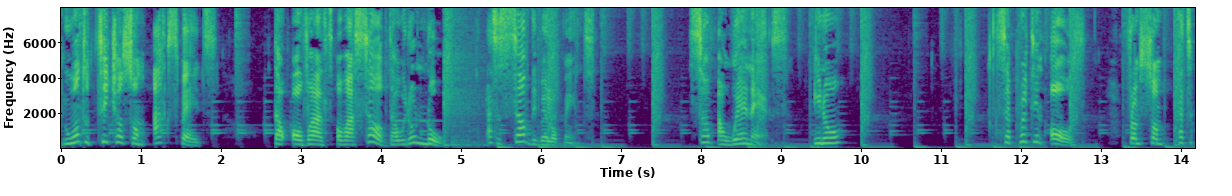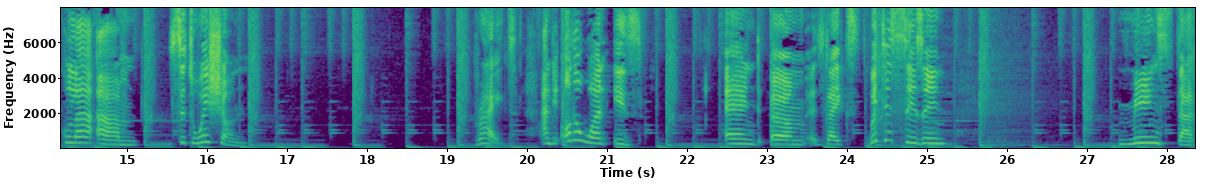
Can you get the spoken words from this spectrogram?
He wants to teach us some aspects that of us of ourselves that we don't know. That's a self-development. Self-awareness. You know? Separating us from some particular um situation. Right. And the other one is and um, it's like waiting season means that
